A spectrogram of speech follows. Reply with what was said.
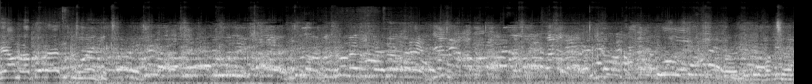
এই আমরা তো এই দুই আপনারা দেখতে পাচ্ছেন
